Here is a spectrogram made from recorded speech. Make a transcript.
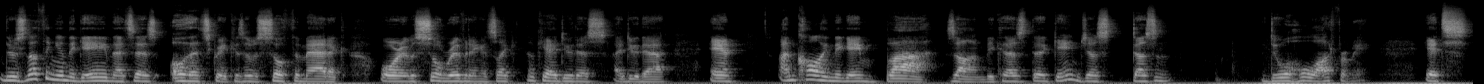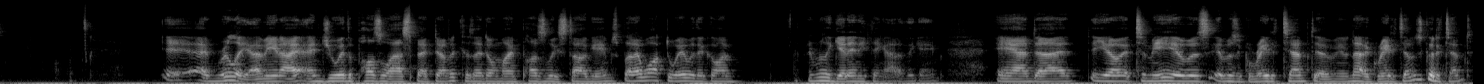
there's nothing in the game that says, "Oh, that's great" because it was so thematic or it was so riveting. It's like, okay, I do this, I do that, and I'm calling the game Zon because the game just doesn't do a whole lot for me. It's it really, I mean, I enjoy the puzzle aspect of it because I don't mind puzzly style games, but I walked away with it going, I didn't really get anything out of the game and uh, you know, to me, it was it was a great attempt. I mean, not a great attempt; it was a good attempt,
